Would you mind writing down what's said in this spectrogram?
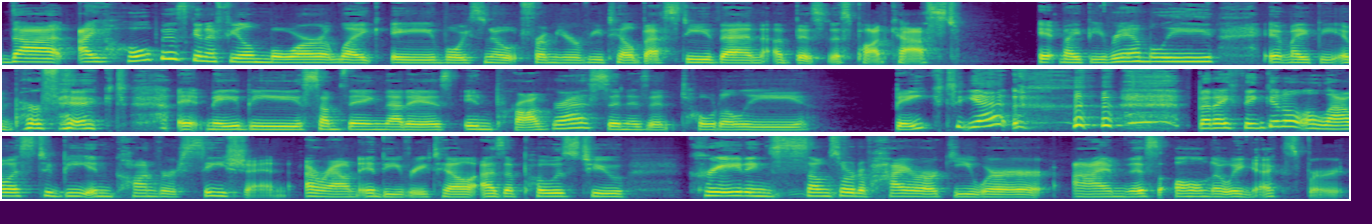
that I hope is going to feel more like a voice note from your retail bestie than a business podcast. It might be rambly, it might be imperfect, it may be something that is in progress and isn't totally baked yet. but I think it'll allow us to be in conversation around indie retail as opposed to creating some sort of hierarchy where I'm this all knowing expert.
